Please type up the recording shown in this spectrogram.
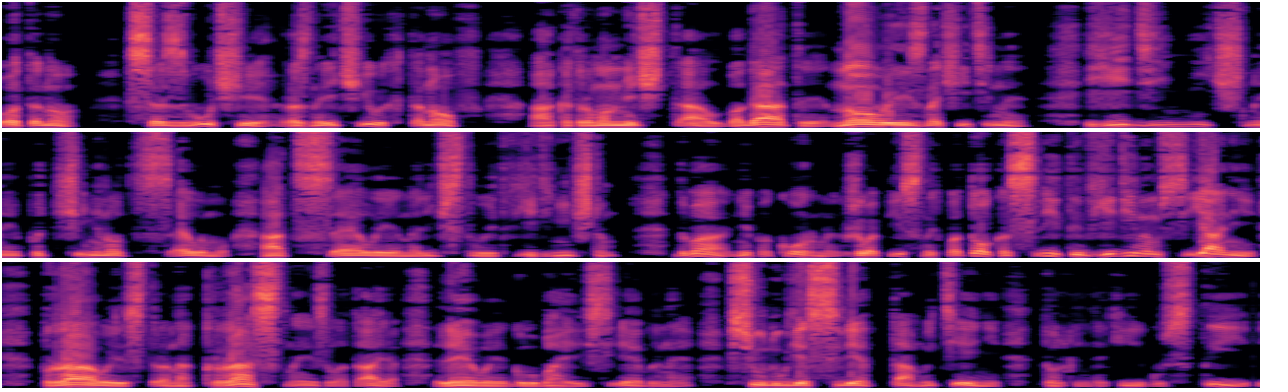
Вот оно, созвучие разноречивых тонов, о котором он мечтал, богатые, новые и значительные. Единичное подчинено целому, а целое наличествует в единичном. Два непокорных живописных потока слиты в едином сиянии. Правая сторона красная и золотая, левая голубая и серебряная. Всюду, где свет, там и тени, только не такие густые.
